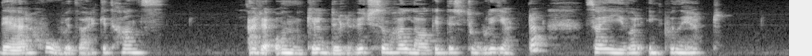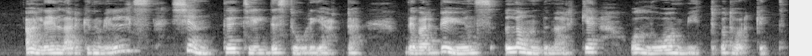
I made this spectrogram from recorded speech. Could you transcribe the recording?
Det er hovedverket hans. Er det onkel Dulwich som har laget Det store hjertet? sa Ivor imponert. Alle i Larken Mills kjente til Det store hjertet. Det var byens landemerke og lå midt på torget.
